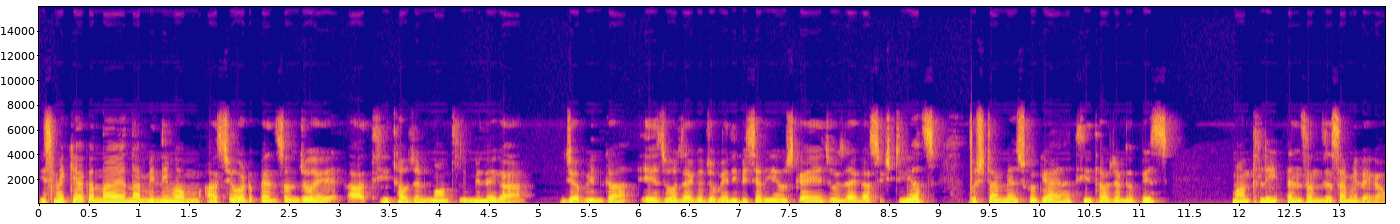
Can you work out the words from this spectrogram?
इसमें क्या करना है ना मिनिमम अश्योर्ड पेंशन जो है थ्री थाउज़ेंड मंथली मिलेगा। जब इनका एज हो जाएगा, जो बेनिफिशियरी है, उसका एज हो जाएगा सिक्सटी ईयर्स उस टाइम में इसको क्या है ना three thousand rupees monthly pension जैसा मिलेगा।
